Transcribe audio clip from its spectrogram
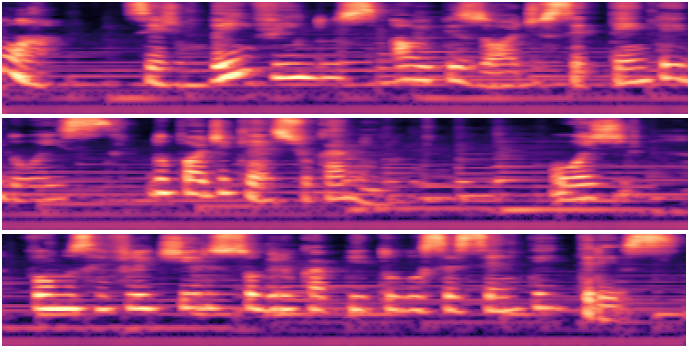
Olá, sejam bem-vindos ao episódio 72 do podcast O Caminho. Hoje vamos refletir sobre o capítulo 63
